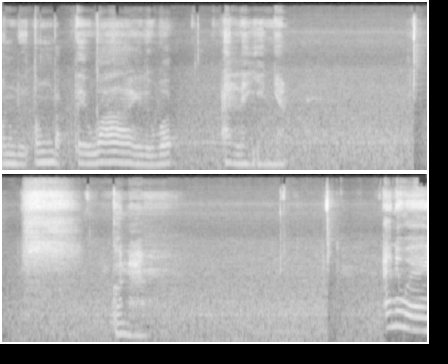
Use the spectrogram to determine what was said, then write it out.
รหรือต้องแบบไปไหว้หรือว่า อะไรอย่างเงี้ย ก็นะ anyway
